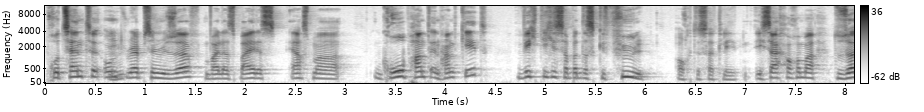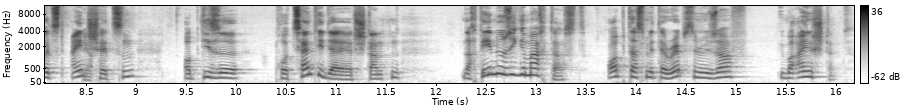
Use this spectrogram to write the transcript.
Prozente und mhm. Reps in Reserve, weil das beides erstmal grob Hand in Hand geht. Wichtig ist aber das Gefühl auch des Athleten. Ich sage auch immer, du sollst einschätzen, ja. ob diese Prozente, die da jetzt standen, nachdem du sie gemacht hast, ob das mit der Reps in Reserve übereinstimmt.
